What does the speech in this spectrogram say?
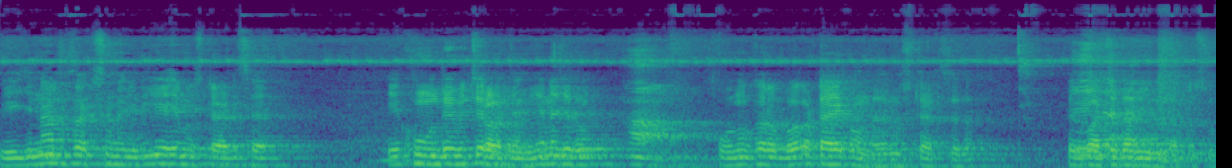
ਇਹ ਜਿੰਨਾ ਇਨਫੈਕਸ਼ਨ ਜਿਹੜੀ ਇਹ ਮਸਟੈਟਸ ਹੈ ਇਹ ਖੂਨ ਦੇ ਵਿੱਚ ਰਲ ਜਾਂਦੀ ਹੈ ਨਾ ਜਦੋਂ। ਹਾਂ। ਉਦੋਂ ਫਿਰ ਅਟੈਕ ਆਉਂਦਾ ਹੈ ਮਸਟੈਟਸ ਦਾ। ਫਿਰ ਬਚਦਾ ਨਹੀਂ ਹੁੰਦਾ ਪਸ਼ੂ।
